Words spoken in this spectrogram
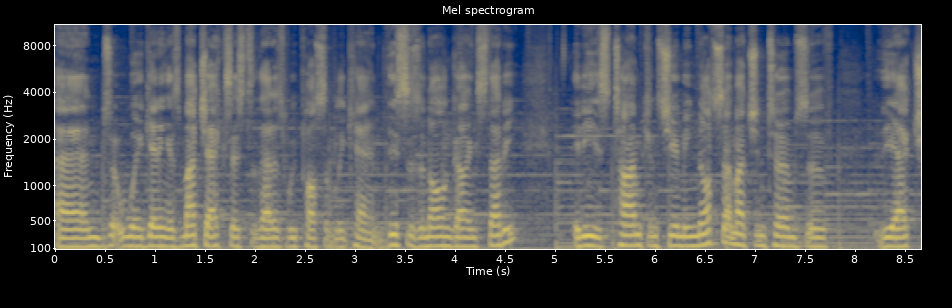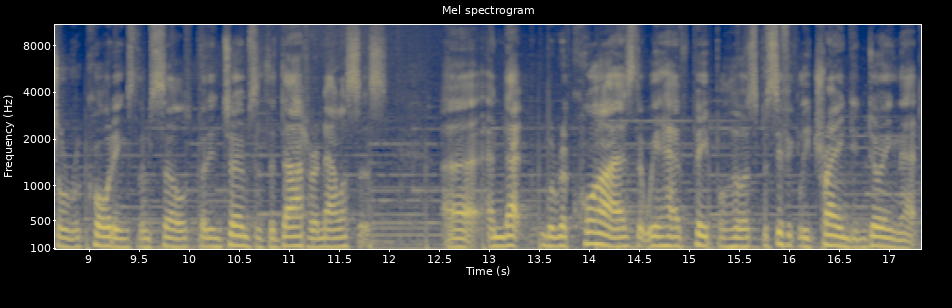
And we're getting as much access to that as we possibly can. This is an ongoing study. It is time consuming, not so much in terms of the actual recordings themselves, but in terms of the data analysis. Uh, and that requires that we have people who are specifically trained in doing that.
